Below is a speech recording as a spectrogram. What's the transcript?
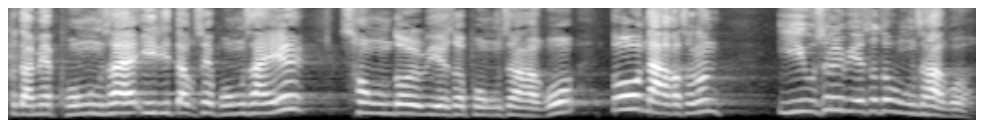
그 다음에 봉사의 일이 있다고 해서 봉사일 성도를 위해서 봉사하고 또 나아가서는 이웃을 위해서도 봉사하고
